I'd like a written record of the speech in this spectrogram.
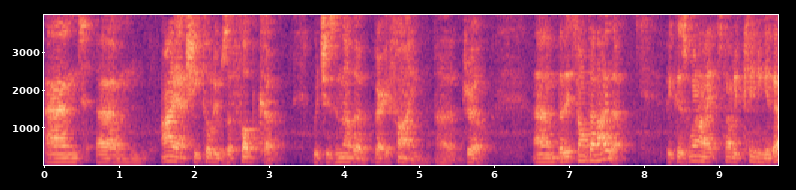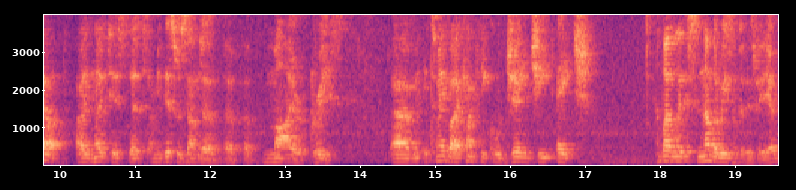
And um, I actually thought it was a Fobco which is another very fine uh, drill. Um, but it's not that either because when I started cleaning it up I noticed that I mean this was under a, a mire of grease. Um, it's made by a company called JGH and by the way this is another reason for this video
